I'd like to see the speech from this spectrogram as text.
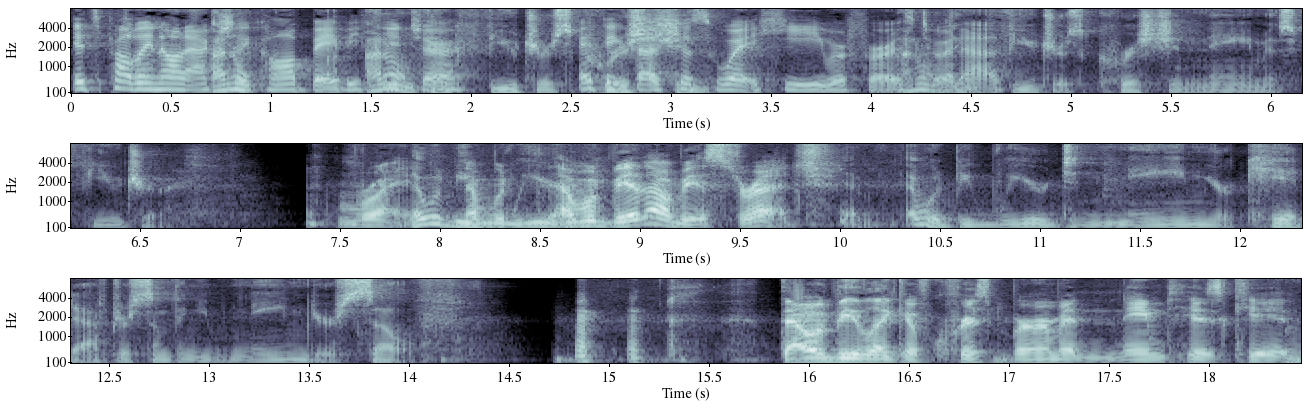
It's probably not actually called Baby Future. I don't Future. think Future's I think that's just what he refers to it think as. Future's Christian name is Future. Right. That would be that would, weird. That would be that would be a stretch. That, that would be weird to name your kid after something you've named yourself. That would be like if Chris Berman named his kid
